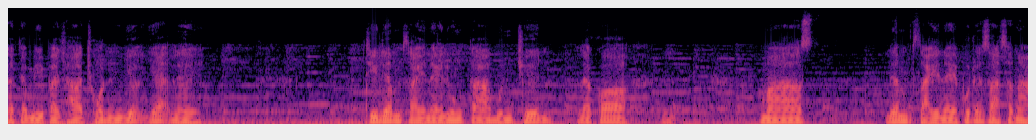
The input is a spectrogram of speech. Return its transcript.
ก็จะมีประชาชนเยอะแยะเลย ที่เลื่อมใสในหลวงตาบุญชื่น แล้วก็มาเลื่อมใสในพุทธศาสนา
